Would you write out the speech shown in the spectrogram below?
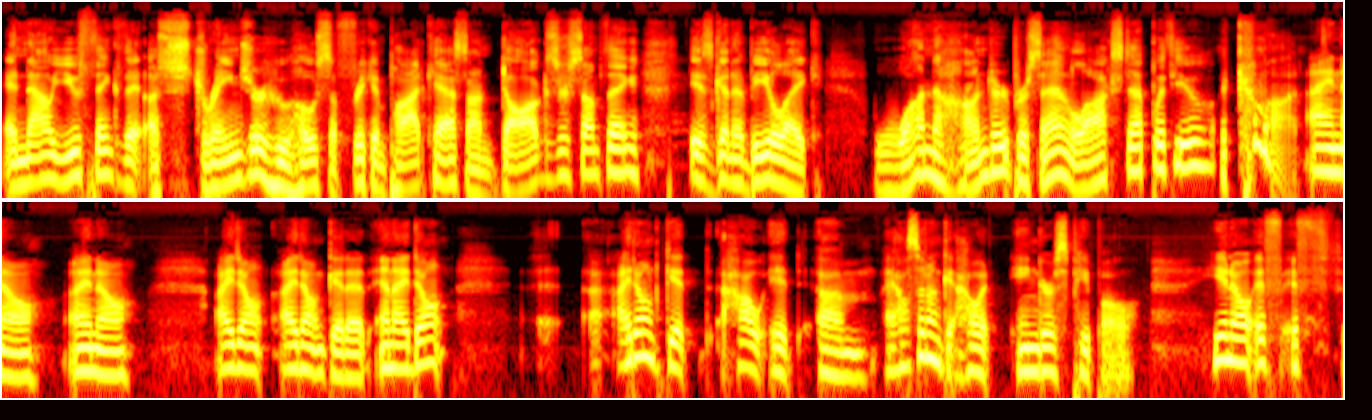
And now you think that a stranger who hosts a freaking podcast on dogs or something is going to be like 100% lockstep with you? Like, come on. I know. I know. I don't. I don't get it, and I don't. I don't get how it. Um, I also don't get how it angers people. You know, if if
